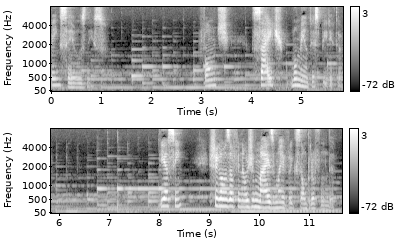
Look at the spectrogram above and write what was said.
Pensemos nisso. Fonte, site Momento Espírita. E assim, chegamos ao final de mais uma reflexão profunda.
